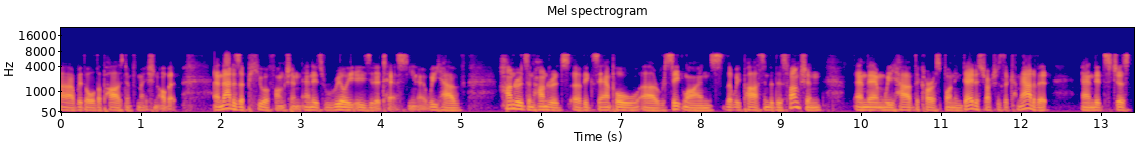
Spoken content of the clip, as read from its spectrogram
uh, with all the parsed information of it, and that is a pure function, and it's really easy to test. You know, we have hundreds and hundreds of example uh, receipt lines that we pass into this function, and then we have the corresponding data structures that come out of it, and it's just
